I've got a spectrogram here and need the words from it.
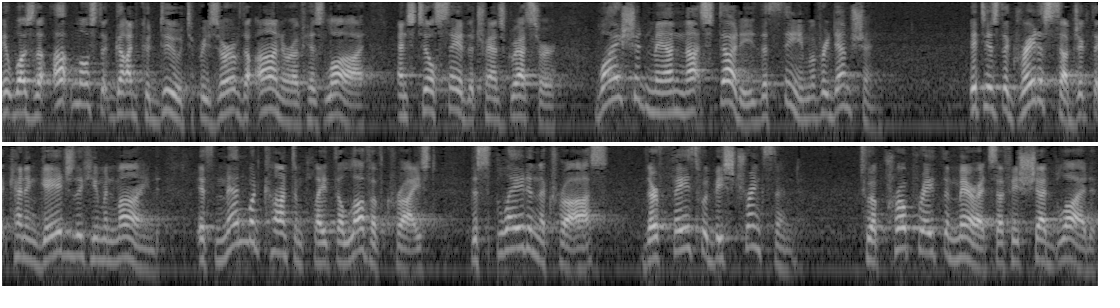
It was the utmost that God could do to preserve the honor of His law and still save the transgressor. Why should man not study the theme of redemption? It is the greatest subject that can engage the human mind. If men would contemplate the love of Christ displayed in the cross, their faith would be strengthened to appropriate the merits of his shed blood,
